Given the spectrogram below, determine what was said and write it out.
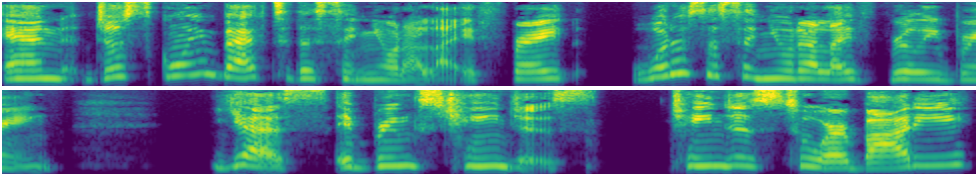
And just going back to the senora life, right? What does the senora life really bring? Yes, it brings changes, changes to our body,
